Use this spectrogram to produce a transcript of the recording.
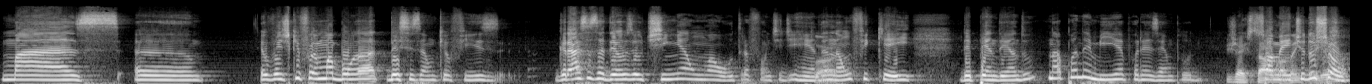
Mas ah, eu vejo que foi uma boa decisão que eu fiz. Graças a Deus eu tinha uma outra fonte de renda, Claro. não fiquei dependendo na pandemia, por exemplo, somente do show.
